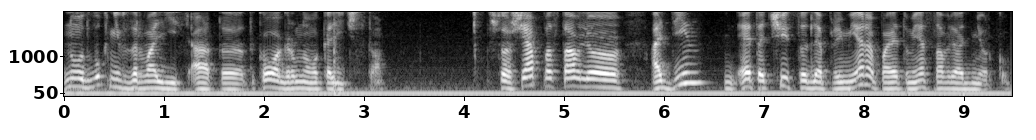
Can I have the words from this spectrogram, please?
ноутбук не взорвались от э, такого огромного количества. Что ж, я поставлю один, это чисто для примера, поэтому я ставлю однерку.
